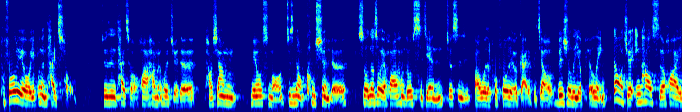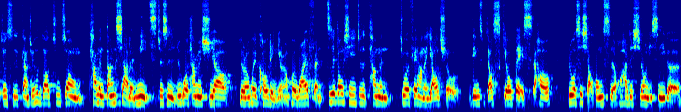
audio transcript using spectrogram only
portfolio 也不能太丑，就是太丑的话，他们会觉得好像没有什么，就是那种酷炫的。所以那时候也花了很多时间，就是把我的 portfolio 改的比较 visually appealing。但我觉得 in house 的话，也就是感觉会比较注重他们当下的 needs，就是如果他们需要有人会 coding，有人会 wireframe 这些东西，就是他们就会非常的要求，一定是比较 skill base。然后如果是小公司的话，他就希望你是一个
